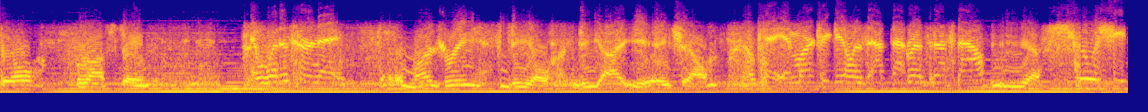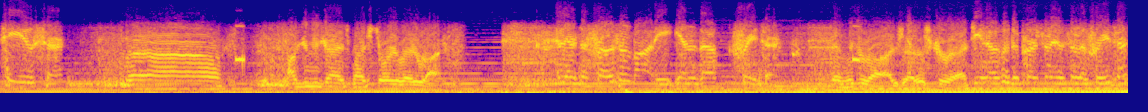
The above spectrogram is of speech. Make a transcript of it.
Bill Rothstein. And what is her name? Marjorie Diehl. D-I-E-H-L. Okay, and Marjorie Diehl is at that residence now? Yes. Who is she to you, sir? Uh, I'll give you guys my story later on. And there's a frozen body in the freezer. In the garage, that is correct. Do you know who the person is in the freezer?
